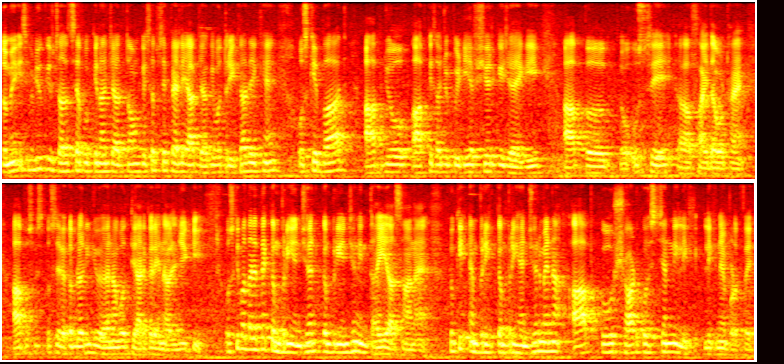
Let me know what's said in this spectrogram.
तो मैं इस वीडियो की वजह से आपको कहना चाहता हूँ कि सबसे पहले आप जाके वो तरीका देखें, उसके बाद आप जो, आपके साथ जो पीडीएफ शेयर की जाएगी, आप उससे फ़ायदा उठाएँ। आप उसमें उससे वेकबलरी जो है ना वो तैयार करें एनालॉजी की। उसके बाद रहता है कंप्रीहेंशन कंप्रीहेंशन इंतहाई आसान है क्योंकि कंप्रीहेंशन में ना आपको शॉर्ट क्वेश्चन नहीं लिख, लिखने पड़ते।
